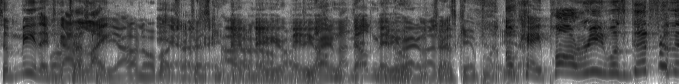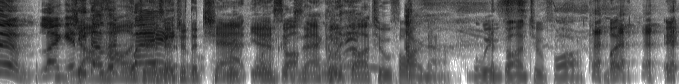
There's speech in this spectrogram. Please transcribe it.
to me, they've Well, got to like. yeah, I don't know about Trez. Trez can't I play. don't know Maybe you're, about maybe you're right Melton- about that. Melton Maybe you're right about Trez that. can't play. Yeah. Okay, Paul Reed was good for them. Like, and John he doesn't Hollinger has play. entered the chat. We've- yes, we've gone, exactly. We've gone too far now. We've gone too far. But it,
